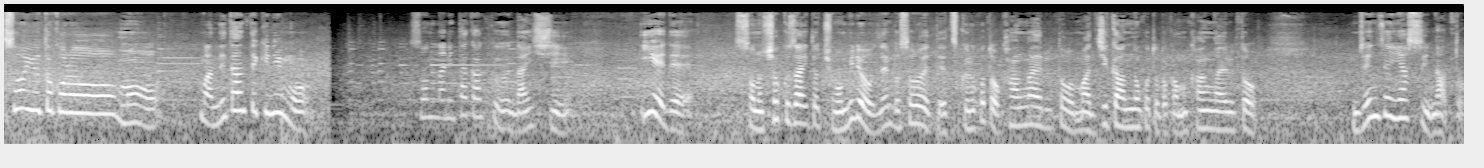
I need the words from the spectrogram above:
そういうところもまあ、値段的にもそんなに高くないし家でその食材と調味料を全部揃えて作ることを考えると、まあ、時間のこととかも考えると全然安いなと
